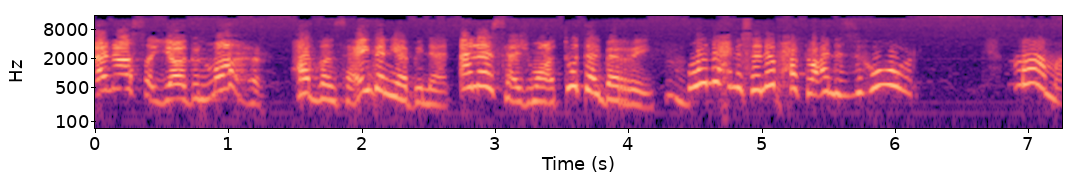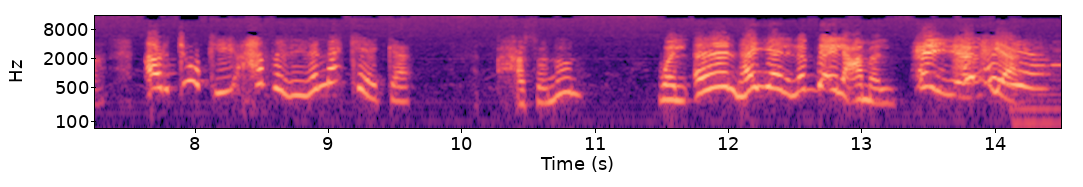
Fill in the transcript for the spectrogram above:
أنا صياد ماهر. حظا سعيدا يا بنان. أنا سأجمع التوت البري. ونحن سنبحث عن الزهور. ماما أرجوكي حضري لنا كيكة حسن والآن هيا لنبدأ العمل. هيا. هيا.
